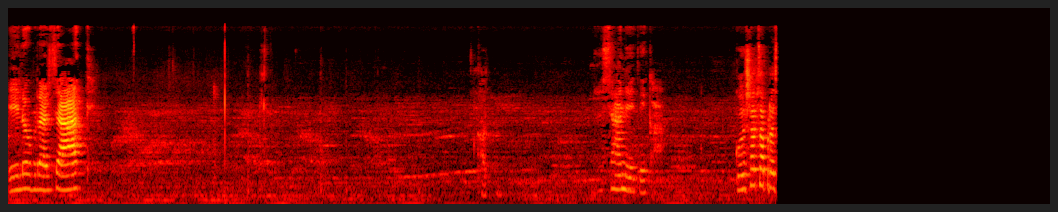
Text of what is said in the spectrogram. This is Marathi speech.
प्रसाद खात छान येते का कशाचा प्रसाद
